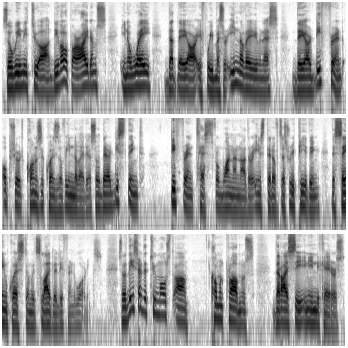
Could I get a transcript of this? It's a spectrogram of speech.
So we need to uh, develop our items in a way that they are, if we measure innovativeness, they are different observed consequences of innovativeness. So they are distinct different tests from one another instead of just repeating the same question with slightly different wordings. So these are the two most uh, common problems that I see in indicators,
